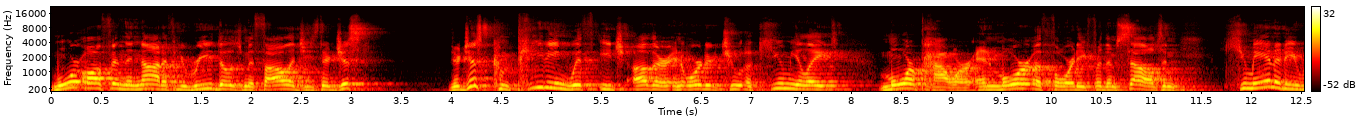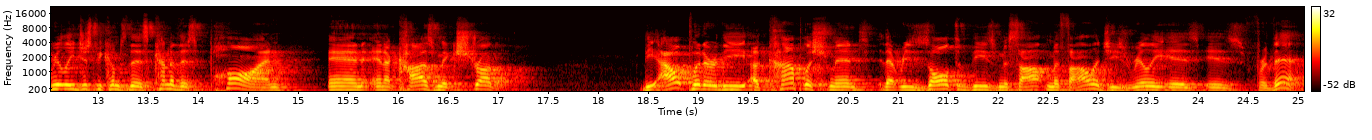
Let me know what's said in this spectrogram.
More often than not, if you read those mythologies, they're just, they're just competing with each other in order to accumulate more power and more authority for themselves. And humanity really just becomes this kind of this pawn and, in a cosmic struggle. The output or the accomplishment that result of these mythologies really is, is for them.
